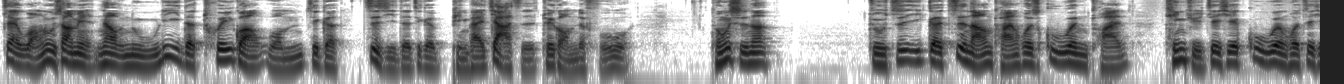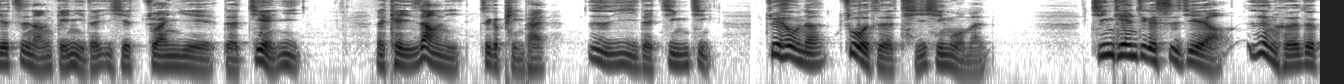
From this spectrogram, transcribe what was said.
在网络上面，要努力的推广我们这个自己的这个品牌价值，推广我们的服务。同时呢，组织一个智囊团或是顾问团。听取这些顾问或这些智囊给你的一些专业的建议，那可以让你这个品牌日益的精进。最后呢，作者提醒我们，今天这个世界啊，任何的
